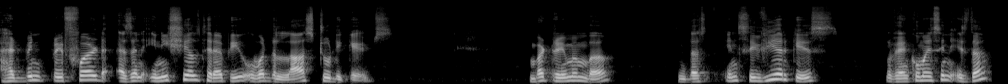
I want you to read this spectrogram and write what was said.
had been preferred as an initial therapy over the last two decades. But remember, the, in severe case, vancomycin is the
